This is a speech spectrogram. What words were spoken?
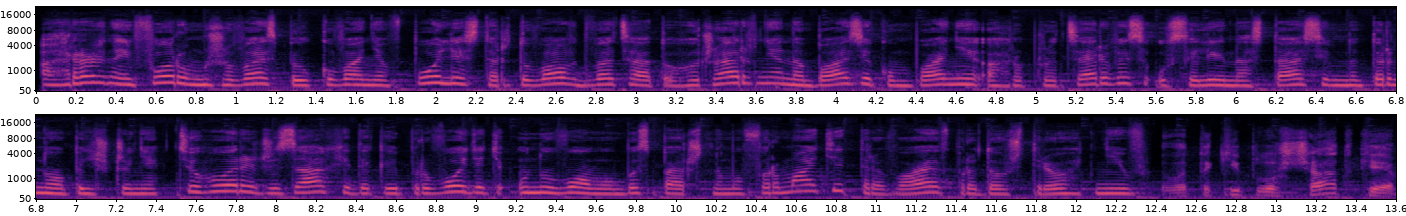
Аграрний форум Живе спілкування в полі стартував 20 червня на базі компанії Агропроцервіс у селі Настасів на Тернопільщині. Цьогоріч захід, який проводять у новому безпечному форматі, триває впродовж трьох днів. От такі площадки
